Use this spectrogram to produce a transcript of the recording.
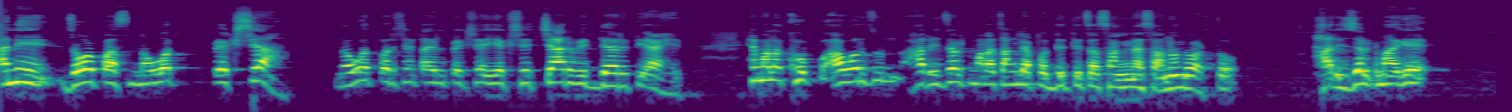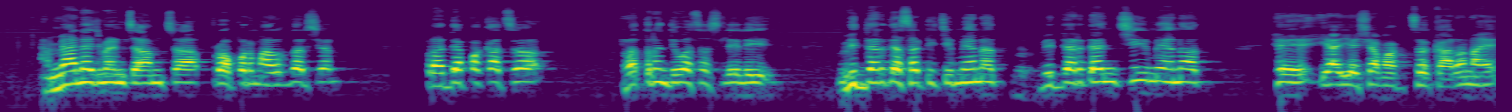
आणि जवळपास नव्वदपेक्षा नव्वद पर्सेंटाईलपेक्षा एकशे चार विद्यार्थी आहेत. हे मला खूप आवर्जून हा रिझल्ट मला चांगल्या पद्धतीचा सांगण्यास आनंद वाटतो. हा रिझल्ट मागे मॅनेजमेंटचं आमचा प्रॉपर मार्गदर्शन प्राध्यापकाचं रात्रंदिवस असलेली विद्यार्थ्यासाठीची मेहनत विद्यार्थ्यांची मेहनत हे या यशामागचं कारण आहे.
